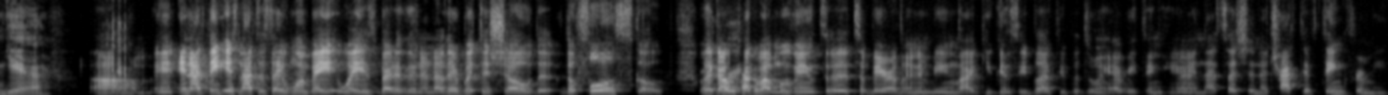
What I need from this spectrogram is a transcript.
yeah. um and, and i think it's not to say one ba- way is better than another but to show the the full scope like i was Right. talking about moving to, to maryland and being like you can see black people doing everything here and that's such an attractive thing for me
